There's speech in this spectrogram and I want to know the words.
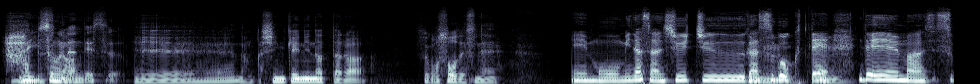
はい、そうなんです。へえ、なんか真剣になったら、すごそうですね。えーもう皆さん集中がすごくて、で、まあ、す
